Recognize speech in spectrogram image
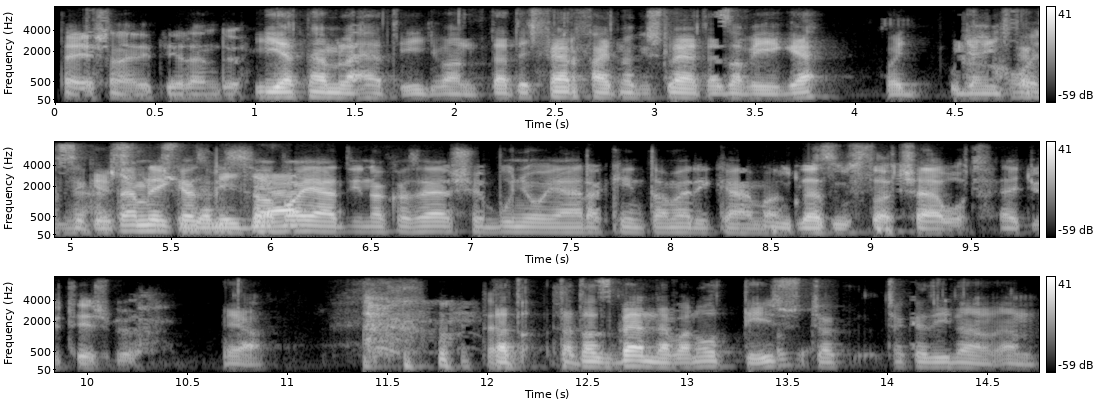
Teljesen elítélendő. Ilyet nem lehet, így van. Tehát egy fair fight-nak is lehet ez a vége, hogy ugyanígy Hogy fekszik, hát és, emlékezz és ugyanígy vissza a. Bajádinak az első bunyójára kint Amerikában. Úgy lezúzta a csávot együttésből. Ja. Tehát, tehát az benne van ott is, csak, csak ez így nem. nem.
